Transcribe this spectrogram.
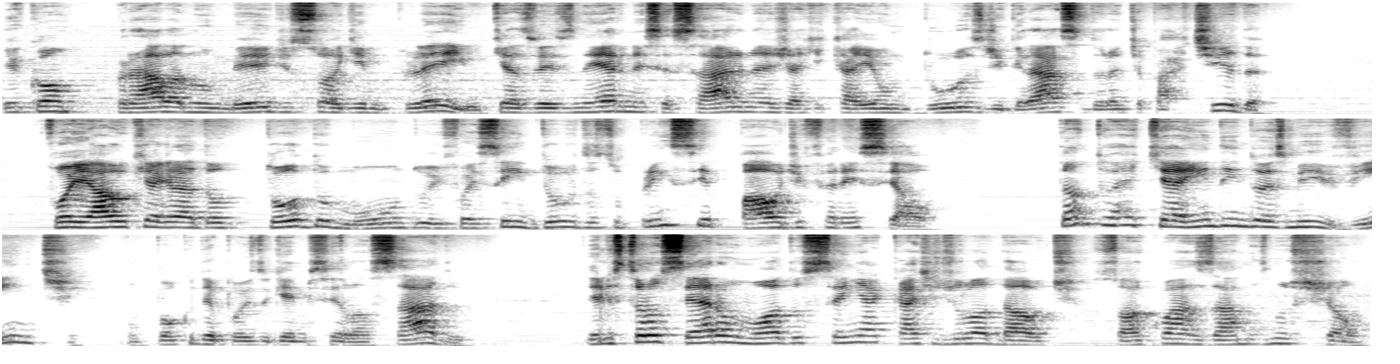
e comprá-la no meio de sua gameplay, o que às vezes nem era necessário, né, já que caíam duas de graça durante a partida, foi algo que agradou todo mundo e foi sem dúvidas o principal diferencial. Tanto é que ainda em 2020, um pouco depois do game ser lançado, eles trouxeram o modo sem a caixa de loadout, só com as armas no chão.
